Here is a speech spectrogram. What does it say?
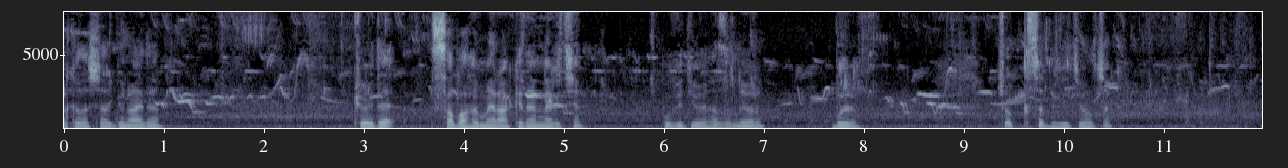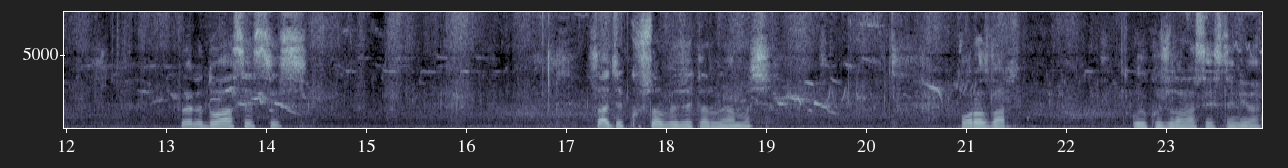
Arkadaşlar günaydın. Köyde sabahı merak edenler için bu videoyu hazırlıyorum. Buyurun. Çok kısa bir video olacak. Böyle doğa sessiz. Sadece kuşlar böcekler uyanmış. Horozlar uykuculara sesleniyor.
